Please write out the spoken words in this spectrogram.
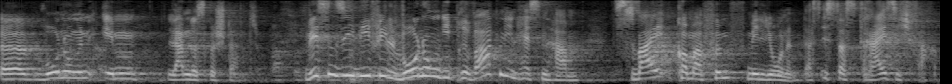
äh, Wohnungen im Landesbestand. Wissen Sie, wie viele Wohnungen die Privaten in Hessen haben? 2,5 Millionen. Das ist das 30-fache.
